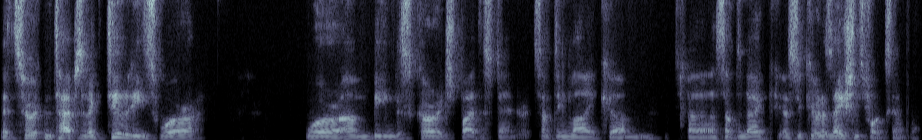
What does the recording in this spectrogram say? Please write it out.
that certain types of activities were were um, being discouraged by the standard? Something like um, uh, something like securitizations for example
